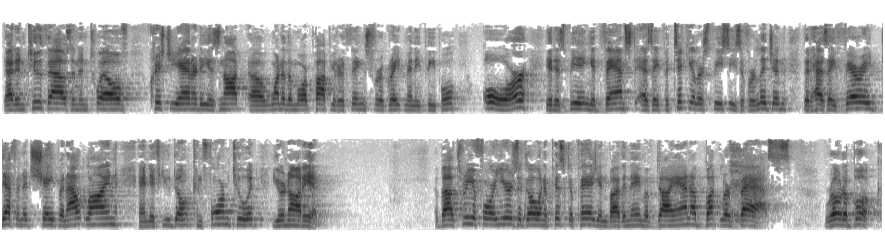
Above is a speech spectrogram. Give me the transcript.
that in 2012, Christianity is not uh, one of the more popular things for a great many people, or it is being advanced as a particular species of religion that has a very definite shape and outline, and if you don't conform to it, you're not in. About three or four years ago, an Episcopalian by the name of Diana Butler Bass wrote a book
